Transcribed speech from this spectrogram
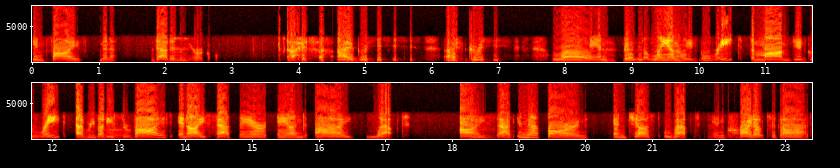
in five minutes. That is a Mm. miracle. I, I agree. I agree. Wow. And That the lamb did great. The mom did great. Everybody Uh-huh. survived. And I sat there and I wept. I Mm. sat in that barn and just wept and cried out to God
